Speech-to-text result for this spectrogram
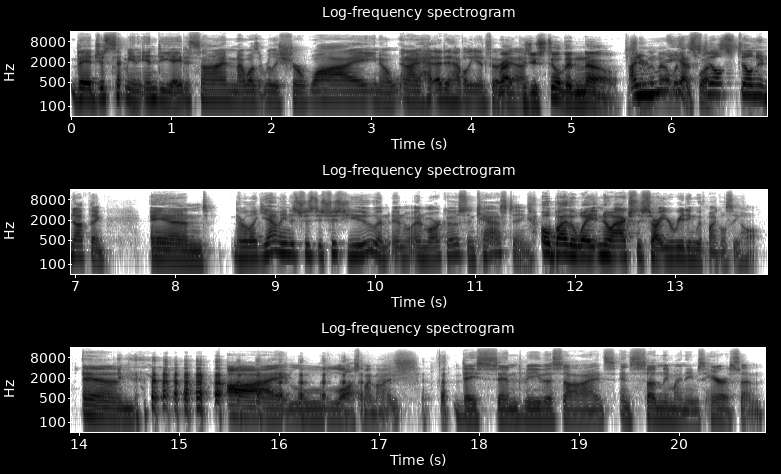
they had just sent me an NDA to sign, and I wasn't really sure why, you know, and I, had, I didn't have all the info Right, because you still didn't know. You I knew, didn't know yeah, still, was. still knew nothing. And they were like, yeah, I mean, it's just, it's just you and, and, and Marcos and casting. Oh, by the way, no, actually, sorry, you're reading with Michael C. Hall. And I lost my mind. They send me the sides, and suddenly my name's Harrison.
